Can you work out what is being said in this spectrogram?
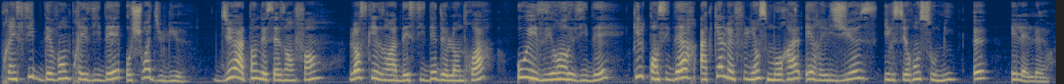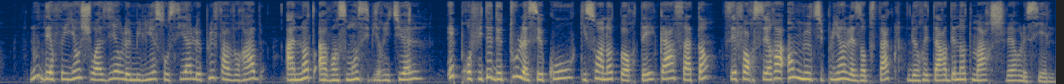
Principes devant présider au choix du lieu. Dieu attend de ses enfants, lorsqu'ils ont à décider de l'endroit où ils iront résider, qu'ils considèrent à quelle influence morale et religieuse ils seront soumis, eux et les leurs. Nous devrions choisir le milieu social le plus favorable à notre avancement spirituel et profiter de tous les secours qui sont à notre portée, car Satan s'efforcera en multipliant les obstacles de retarder notre marche vers le ciel.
